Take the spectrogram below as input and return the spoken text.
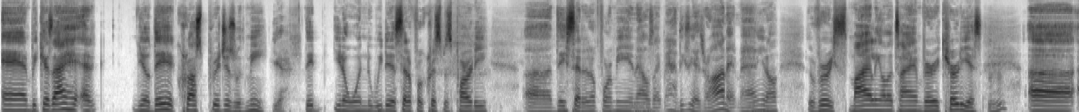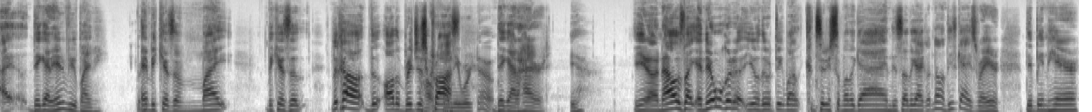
and because I had you know, they had crossed bridges with me. Yeah. They, you know, when we did a setup for a Christmas party, uh, they set it up for me, and I was like, man, these guys are on it, man. You know, they're very smiling all the time, very courteous. Mm-hmm. Uh, I, they got interviewed by me, Right. and because of my, because of look how the, all the bridges How crossed, it worked out. they got hired. You know, and I was like, and they were gonna, you know, they were thinking about considering some other guy and this other guy. I go, no, these guys right here, they've been here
